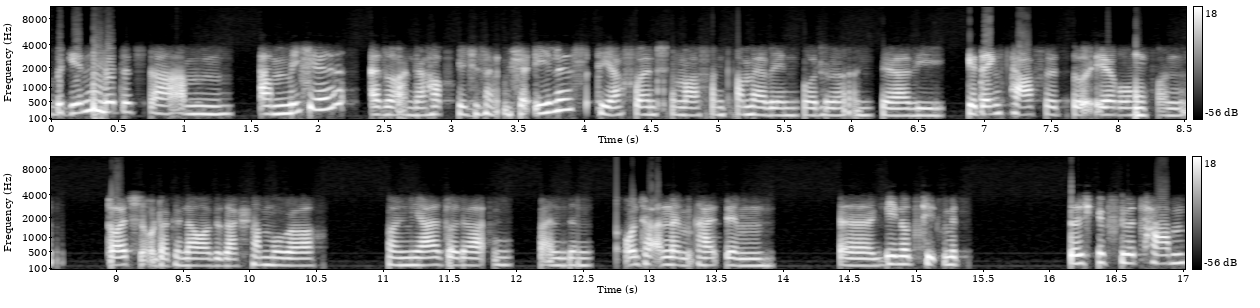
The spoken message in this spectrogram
beginnen wird es da am, am Michel, also an der Hauptkirche St. Michaelis, die ja vorhin schon mal von Tom erwähnt wurde, in der die Gedenktafel zur Ehrung von deutschen oder genauer gesagt Hamburger Kolonialsoldaten unter anderem halt dem äh, Genozid mit durchgeführt haben.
